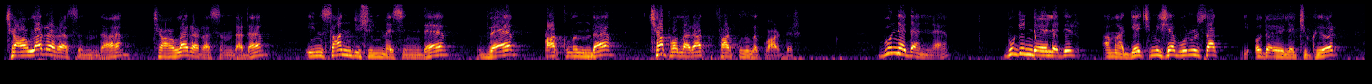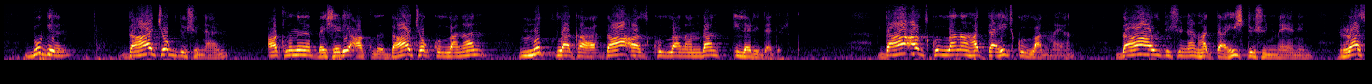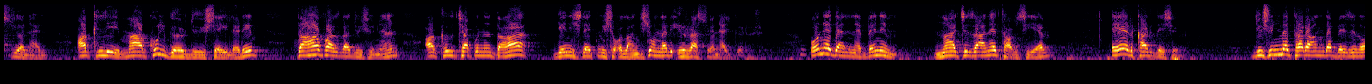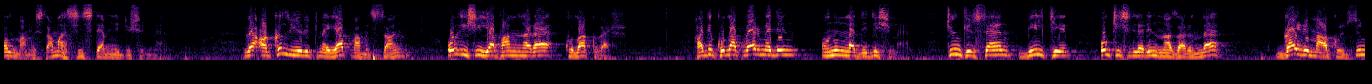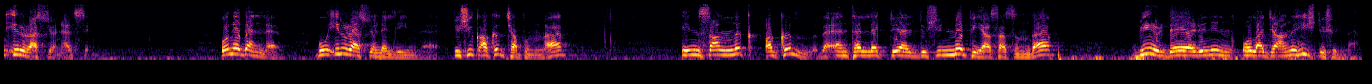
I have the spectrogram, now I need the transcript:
çağlar arasında çağlar arasında da insan düşünmesinde ve aklında çap olarak farklılık vardır. Bu nedenle bugün de öyledir ama geçmişe vurursak o da öyle çıkıyor. Bugün daha çok düşünen, aklını, beşeri aklı daha çok kullanan mutlaka daha az kullanandan ileridedir. Daha az kullanan hatta hiç kullanmayan daha az düşünen hatta hiç düşünmeyenin rasyonel, akli, makul gördüğü şeyleri daha fazla düşünen, akıl çapını daha genişletmiş olan kişi onları irrasyonel görür. O nedenle benim naçizane tavsiyem eğer kardeşim düşünme tarağında bezin olmamışsa ama sistemli düşünme ve akıl yürütme yapmamışsan o işi yapanlara kulak ver. Hadi kulak vermedin onunla didişme. Çünkü sen bil ki o kişilerin nazarında gayrimakulsün, irrasyonelsin. O nedenle bu irrasyonelliğinle, düşük akıl çapınla insanlık akıl ve entelektüel düşünme piyasasında bir değerinin olacağını hiç düşünme.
